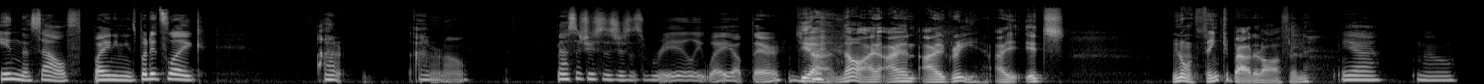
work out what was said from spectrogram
in the South by any means, but it's like I don't, I don't know. Massachusetts just is really way up there. Yeah, no, I, I, I agree. I, it's, we don't think about it often. Yeah, no.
